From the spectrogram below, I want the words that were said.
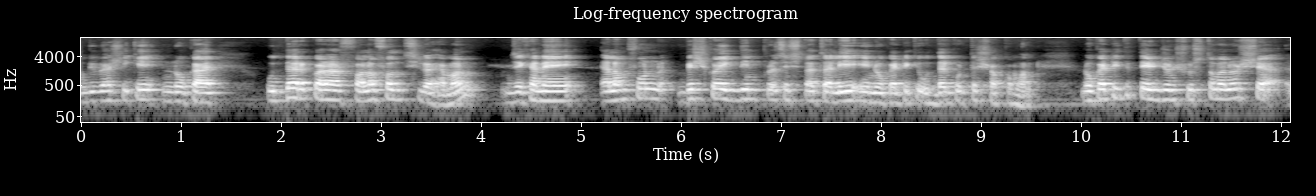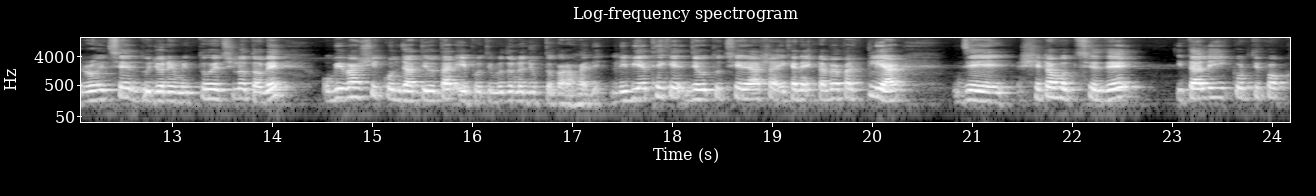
অভিবাসীকে নৌকায় উদ্ধার করার ফলাফল ছিল এমন যেখানে অ্যালামফোন বেশ কয়েকদিন প্রচেষ্টা চালিয়ে এই নৌকাটিকে উদ্ধার করতে সক্ষম হন। নৌকাটিতে তেইশ জন সুস্থ মানুষ রয়েছে, দুজনের মৃত্যু হয়েছিল, তবে অভিবাসী কোন জাতীয়তার এই প্রতিবেদনে যুক্ত করা হয়নি। লিবিয়া থেকে যেহেতু ছেড়ে আসা, এখানে একটা ব্যাপার ক্লিয়ার যে সেটা হচ্ছে যে ইতালি কর্তৃপক্ষ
